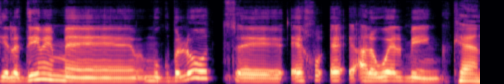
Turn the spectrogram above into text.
ילדים עם אה, מוגבלות, אה, איך, אה, על ה-well-being. כן,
